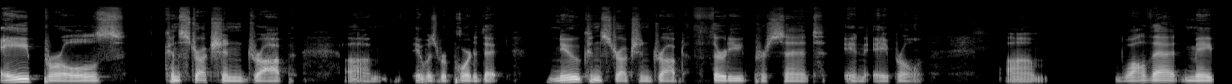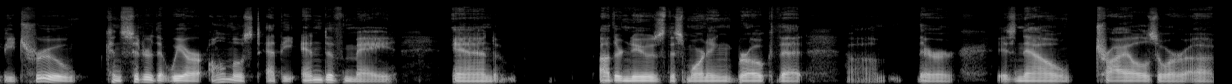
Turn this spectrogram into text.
April's construction drop. Um, it was reported that new construction dropped 30% in April. Um, while that may be true, consider that we are almost at the end of May, and other news this morning broke that um, there is now trials or uh,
